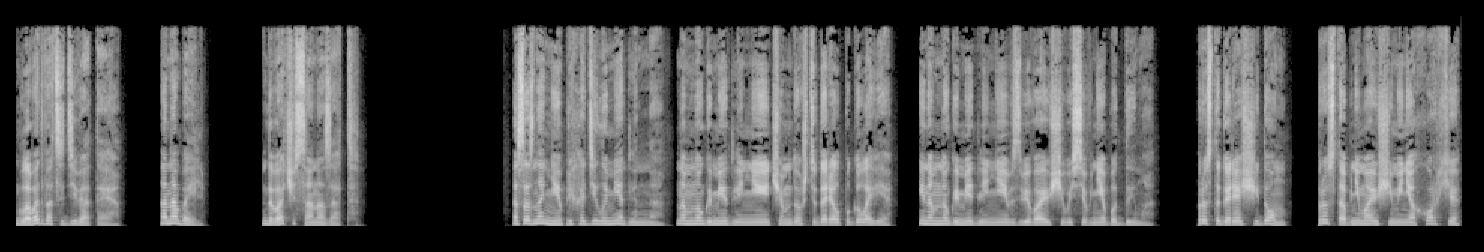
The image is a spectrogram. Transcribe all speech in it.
Глава 29. Аннабель. Два часа назад. Осознание приходило медленно, намного медленнее, чем дождь ударял по голове, и намного медленнее взвивающегося в небо дыма. Просто горящий дом, просто обнимающий меня Хорхе,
